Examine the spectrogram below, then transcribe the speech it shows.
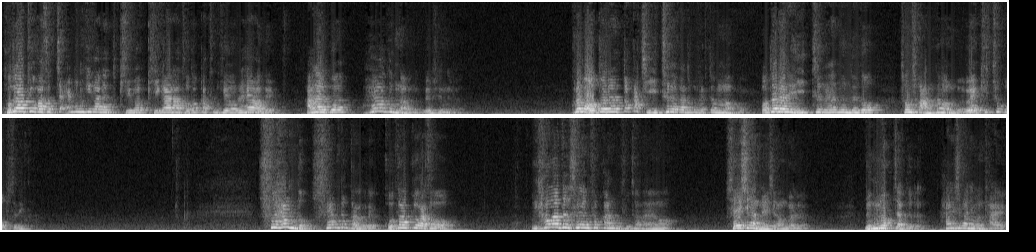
고등학교 가서 짧은 기간에 기가, 기가나 도덕 같은 기여를 해야 돼. 안 할 거야? 해야 된다는 거야. 내신이면. 그러면 어떤 애는 똑같이 이틀 해가지고 100점 맞고, 어떤 애는 이틀을 했는데도 점수가 안 나오는 거야. 왜? 기초가 없으니까. 수행도, 수행평가가 그래요. 고등학교 가서 형아들 수행평가하는 거 보잖아요. 3시간, 4시간 걸려. 능력자들은 1시간이면 다 해.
